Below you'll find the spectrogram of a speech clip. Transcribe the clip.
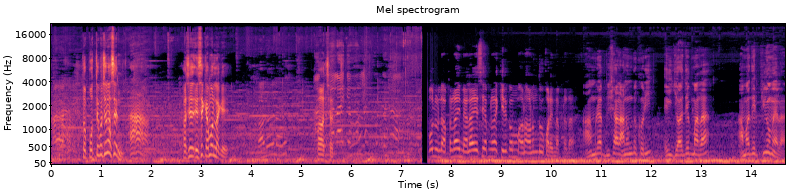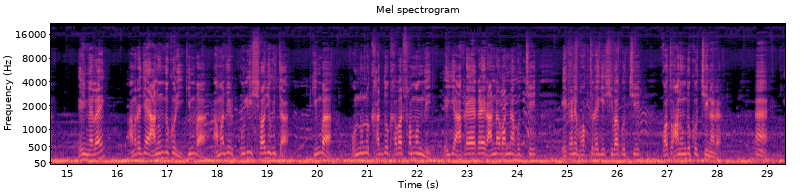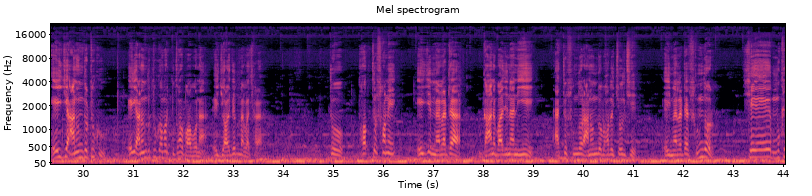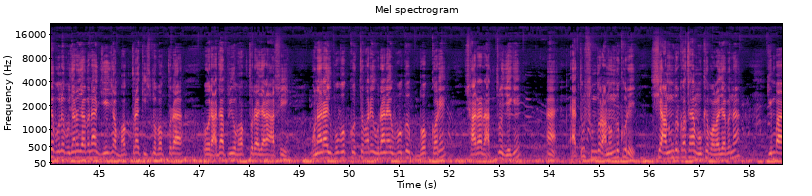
তো প্রত্যেক বছর আসেন? হ্যাঁ। আচ্ছা এসে কেমন লাগে? আচ্ছা। বলুন আপনারা এই মেলায় এসে আপনারা কীরকম আন- আনন্দ করেন আপনারা? আমরা বিশাল আনন্দ করি এই জয়দেব মেলা আমাদের প্রিয় মেলা। এই মেলায় আমরা যে আনন্দ করি কিংবা আমাদের পুলিশ সহযোগিতা কিংবা অন্য অন্য খাদ্য খাবার সম্বন্ধে এই যে আঁকড়ায় আঁকড়ায় রান্না বান্না হচ্ছে এখানে ভক্তরা গিয়ে সেবা করছে, কত আনন্দ করছে এনারা। হ্যাঁ এই যে আনন্দটুকু, এই আনন্দটুকু আমার কোথাও পাবো না, এই জয়দেব মেলা ছাড়া। তো ভক্ত শনে এই যে মেলাটা গান বাজনা নিয়ে এত সুন্দর আনন্দভাবে চলছে, এই মেলাটা সুন্দর, সে মুখে বলে বোঝানো যাবে না, যে সব ভক্তরা, কৃষ্ণ ভক্তরা ও রাধাপ্রিয় ভক্তরা যারা আসে, ওনারাই উপভোগ করতে পারে, ওনারাই উপভোগ করে সারা রাত্র জেগে হ্যাঁ এত সুন্দর আনন্দ করে সে আনন্দের কথা মুখে বলা যাবে না। কিংবা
